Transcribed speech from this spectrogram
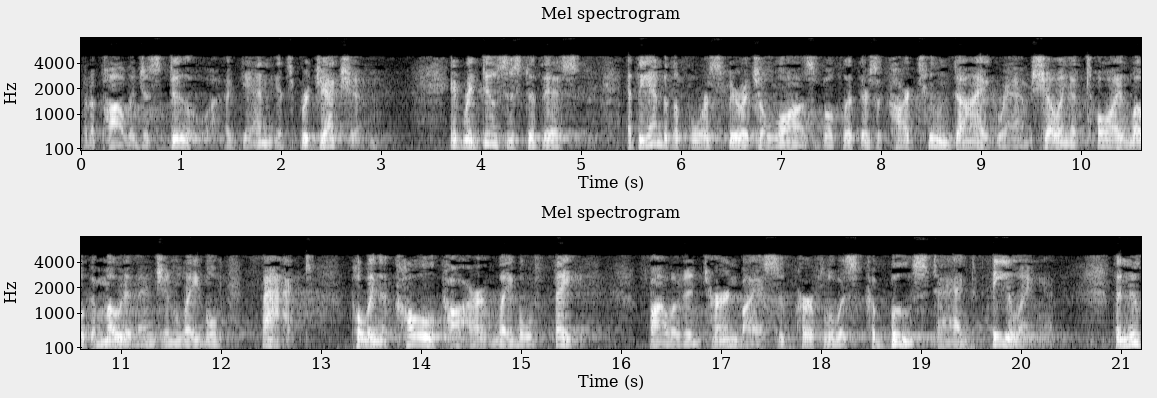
but apologists do. Again, it's projection. It reduces to this. At the end of the Four Spiritual Laws booklet, there's a cartoon diagram showing a toy locomotive engine labeled fact, pulling a coal car labeled faith, followed in turn by a superfluous caboose tagged feeling. The new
